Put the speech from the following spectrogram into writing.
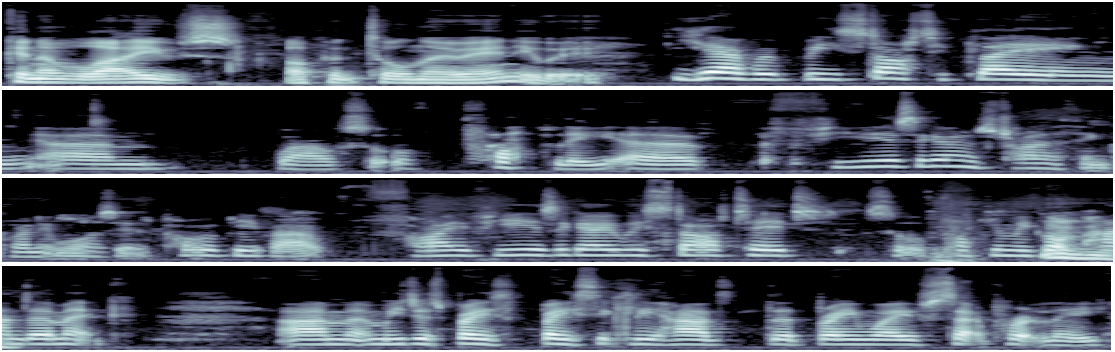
kind of lives up until now anyway? Yeah, we started playing, um, well, sort of properly uh, a few years ago. I was trying to think when it was. It was probably about five years ago we started sort of properly. We got pandemic, um, and we just bas- basically had the brainwaves separately.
